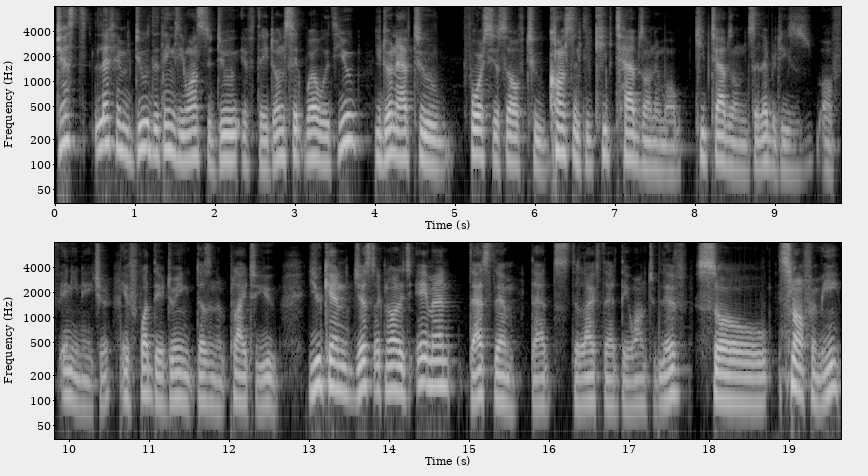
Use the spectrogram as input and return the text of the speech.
just let him do the things he wants to do. If they don't sit well with you, you don't have to force yourself to constantly keep tabs on him or keep tabs on celebrities of any nature if what they're doing doesn't apply to you. You can just acknowledge, hey man, that's them. That's the life that they want to live. So it's not for me.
